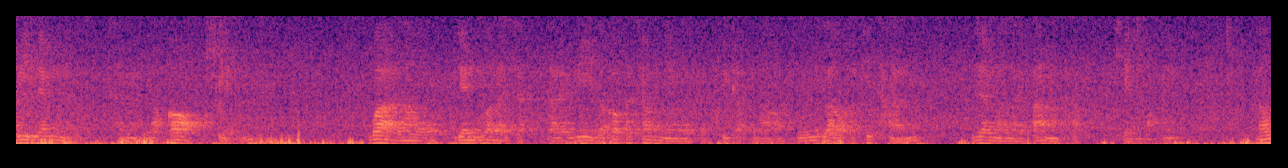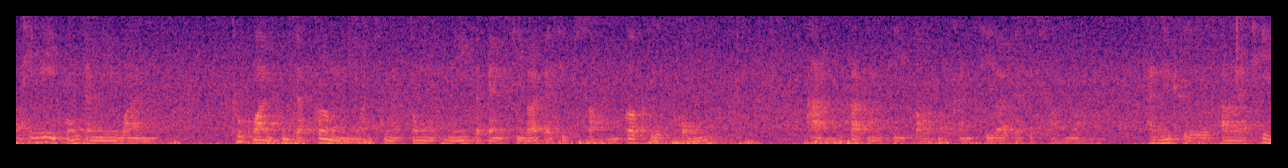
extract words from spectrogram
รี่เล่มหนึ่งใช่ไหมแล้วก็เขียน ว่าเราเรียนรู้อะไรจากไดอารี่แล้วก็พระเจ้ามีอะไรจะคุยกับเรา หรือเราอธิษฐานเรื่องอะไรบ้างครับ เขียนไว้ แล้วที่นี่ผมจะมีวัน ทุกวันผมจะเพิ่มหนึ่งวันใช่ไหมตรงนี้จะเป็น 482 ก็คือผมอ่านพระคัมภีร์ต่อกัน 482 วัน อันนี้คืออะไรที่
